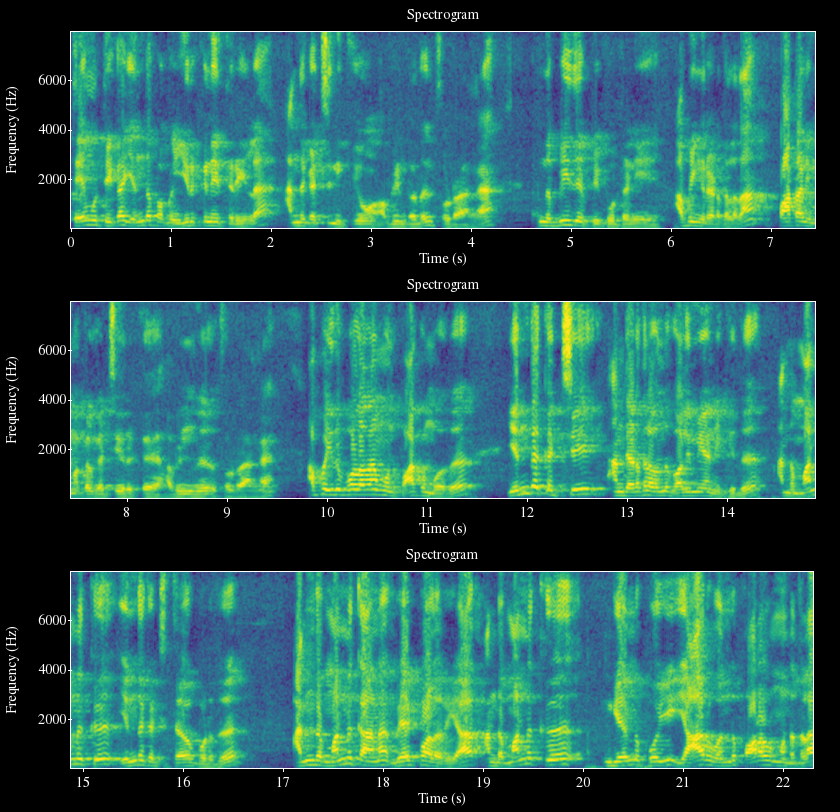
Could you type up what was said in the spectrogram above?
தேமுதிக எந்த பக்கம் இருக்குன்னே தெரியல அந்த கட்சி நிற்கும் அப்படின்றத சொல்கிறாங்க இந்த பிஜேபி கூட்டணி அப்படிங்கிற இடத்துல தான் பாட்டாளி மக்கள் கட்சி இருக்குது அப்படின்னு சொல்கிறாங்க அப்போ இது போல தான் வந்து பார்க்கும்போது எந்த கட்சி அந்த இடத்துல வந்து வலிமையாக நிற்குது அந்த மண்ணுக்கு எந்த கட்சி தேவைப்படுது? அந்த மண்ணுக்கான வேட்பாளர் யார்? அந்த மண்ணுக்கு இங்கேருந்து போய் யார் வந்து பாராளுமன்றத்தில்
